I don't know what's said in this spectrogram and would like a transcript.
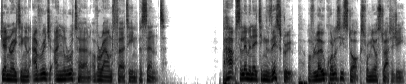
generating an average annual return of around 13%. Perhaps eliminating this group of low quality stocks from your strategy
